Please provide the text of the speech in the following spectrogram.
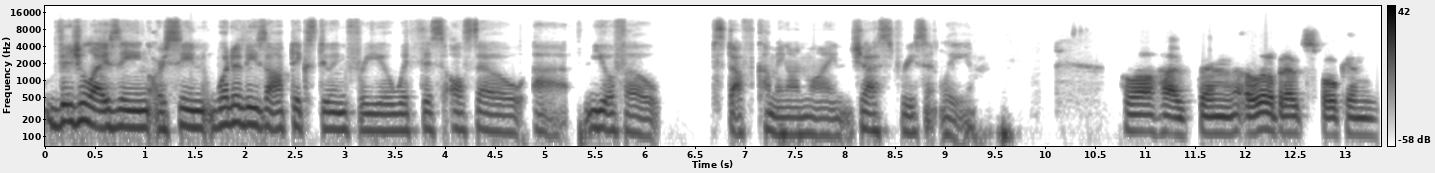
visualizing or seeing what are these optics doing for you with this also uh, UFO stuff coming online just recently? Well, I've been a little bit outspoken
